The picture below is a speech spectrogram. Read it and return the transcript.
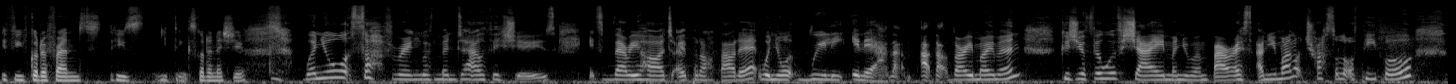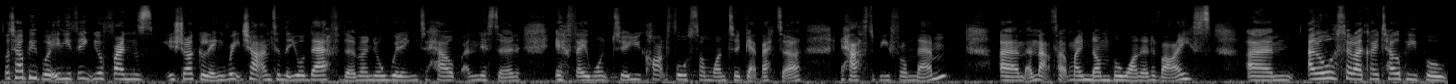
if you've got a friend who's you think's got an issue? when you're suffering with mental health issues, it's very hard to open up about it when you're really in it at that at that very moment because you're filled with shame and you're embarrassed and you might not trust a lot of people. So I tell people if you think your friends you're struggling, reach out and say that you're there for them and you're willing to help and listen if they want to. You can't force someone to get better. It has to be from them, um, and that's like my number one advice. Um, and also, like I tell people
